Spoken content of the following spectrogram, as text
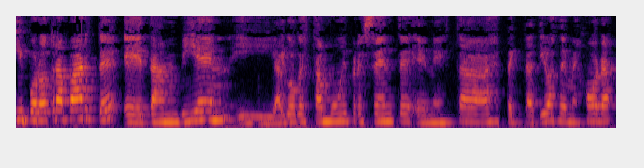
Y por otra parte, eh, también, y algo que está muy presente en estas expectativas de mejora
